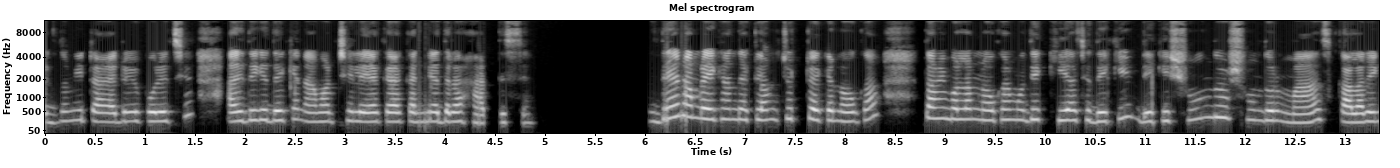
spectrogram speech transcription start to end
একদমই টায়ার্ড হয়ে পড়েছে। আর এদিকে দেখেন আমার ছেলে একা একা নিয়ে দ্বারা হাঁটতেছে। দেন আমরা এখানে দেখলাম ছোট্ট একটা নৌকা। তো আমি বললাম, নৌকার মধ্যে কি আছে দেখি? দেখি সুন্দর সুন্দর মাছ কালারিং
